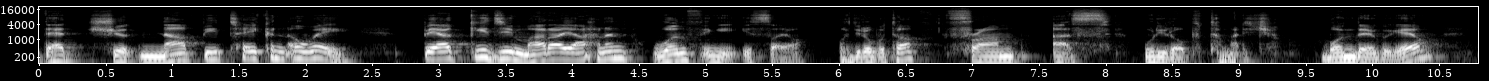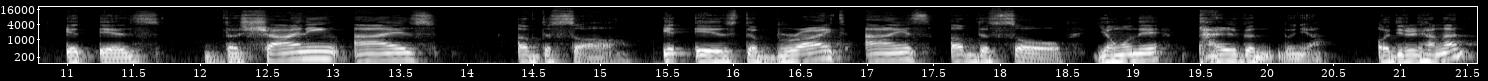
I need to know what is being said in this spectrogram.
That should not be taken away. 빼앗기지 말아야 하는 one thing이 있어요. 어디로부터? From us. 우리로부터 말이죠. 뭔데요, 그게요? It is the shining eyes of the soul. It is the bright eyes of the soul. 영혼의 밝은 눈이요. 어디를 향한?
